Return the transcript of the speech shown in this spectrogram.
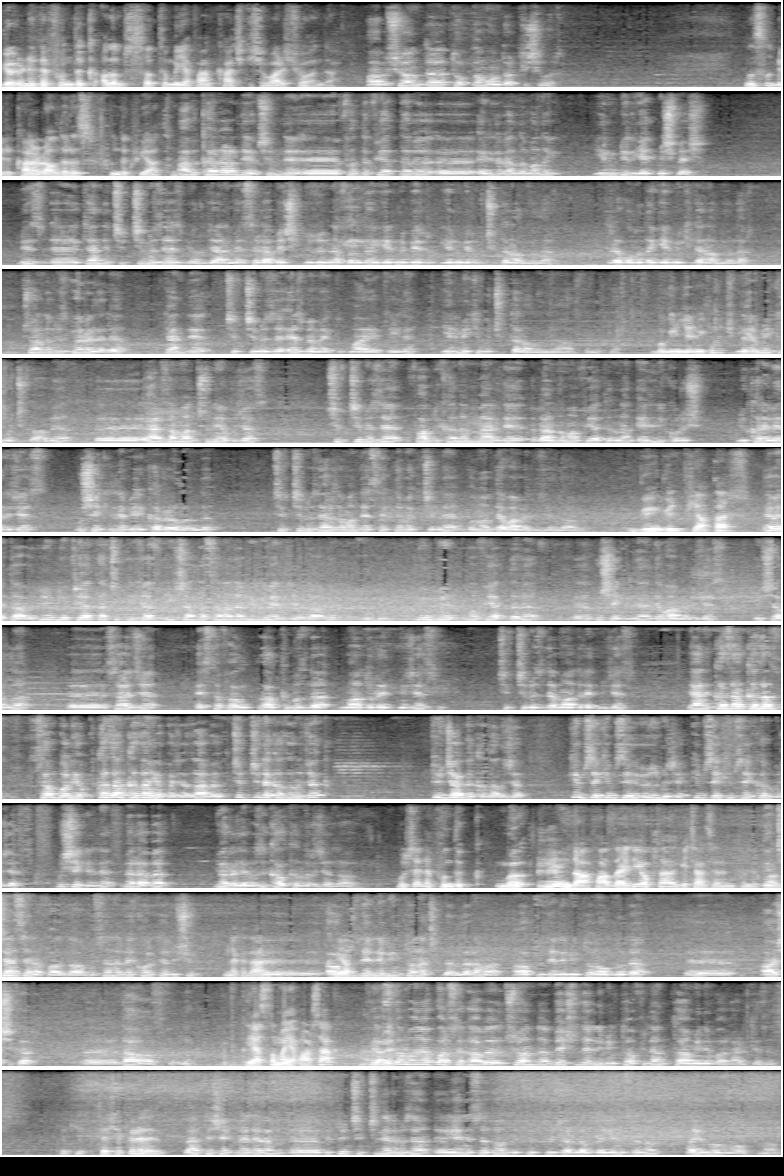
Görünede fındık alım satımı yapan kaç kişi var şu anda? Abi şu anda toplam 14 kişi var. Nasıl bir karar aldınız fındık fiyatı? Abi karar değil. Şimdi e, fındık fiyatları e, 50 randımanı 21.75. Biz e, kendi çiftçimizi ezmiyoruz. Yani mesela Beşikdüzü'nde fındığı 21 21.5'tan alıyorlar. Tirebolu'da 22'den alıyorlar. Şu anda biz Görele'de kendi çiftçimizi ezmemek mahiyetiyle 22.5'tan alınıyor abi fındıklar. Bugün 22,5 lira. 22,5 abi. Ee, her zaman şunu yapacağız. Çiftçimize fabrikanın verdiği randıman fiyatından 50 kuruş yukarı vereceğiz. Bu şekilde bir karar alındı. Çiftçimizi her zaman desteklemek için de bunu devam edeceğiz abi. Gün gün fiyatlar Evet abi, gün gün fiyat açıklayacağız. İnşallah sana da bilgi vereceğiz abi. Gün gün bu fiyatları e, bu şekilde devam edeceğiz. İnşallah e, sadece esnaf halk- halkımızı da mağdur etmeyeceğiz. Çiftçimizi de mağdur etmeyeceğiz. Yani kazan kazan sembol yap- kazan kazan yapacağız abi. Çiftçi de kazanacak, tüccar da kazanacak. Kimse kimseyi üzmeyecek, kimse kimseyi kırmayacak. Bu şekilde beraber görelimizi kalkındıracağız abi. Bu sene fındık mı daha fazlaydı yoksa geçen sene mi fındık Geçen fazlaydı? sene fazla abi. Bu sene rekolte düşük. Ne kadar? Ee, 650 bin ton açıkladılar ama 650 bin ton olduğu da e, aşikar e, daha az fındık. Kıyaslama yaparsak Kıyaslama yaparsak abi şu anda 550 bin ton filan tahmini var herkesin. Peki, teşekkür ederim. Ben teşekkür ederim. Ee, bütün çiftçilerimize e, yeni sezon, bütün tüccarlarımıza yeni sezon hayırlı uğurlu olsun abi.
